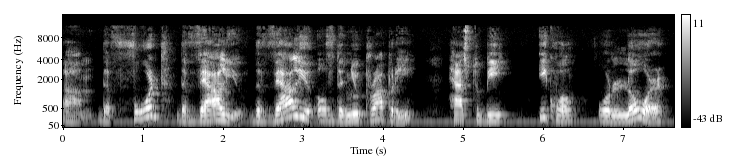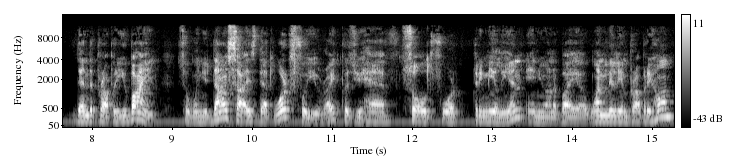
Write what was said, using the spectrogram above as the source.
Um, the fourth, the value. The value of the new property has to be equal or lower than the property you're buying. So when you downsize, that works for you, right? Because you have sold for 3 million and you want to buy a 1 million property home,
